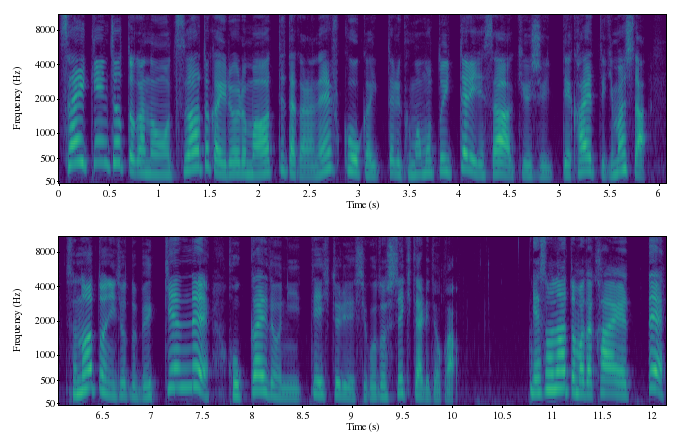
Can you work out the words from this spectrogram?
最近ちょっとあの、ツアーとかいろいろ回ってたからね、福岡行ったり熊本行ったりでさ、九州行って帰ってきました。その後にちょっと別件で北海道に行って一人で仕事してきたりとか。で、その後また帰って、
